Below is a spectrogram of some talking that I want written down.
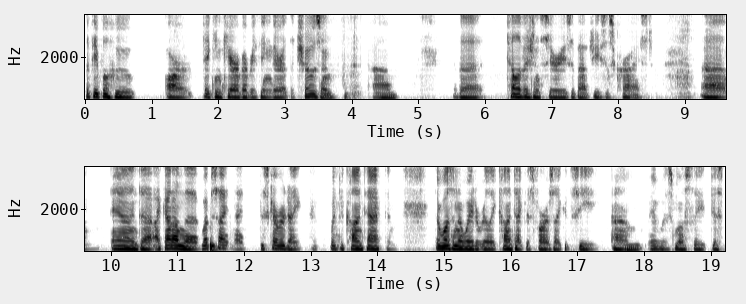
the people who are taking care of everything there at the Chosen, um, the television series about Jesus Christ. Um, and uh, I got on the website and I discovered I, I, went to contact and there wasn't a way to really contact as far as I could see. Um, it was mostly just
